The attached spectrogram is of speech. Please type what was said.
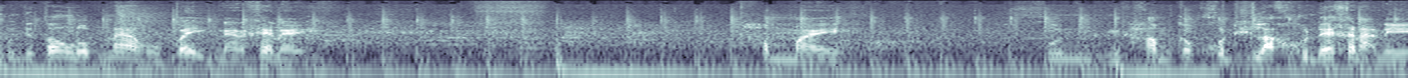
คุณจะต้องหลบหน้าผมไปอีกนานแค่ไหนทำไมคุณถึงทำกับคนที่รักคุณได้ขนาดนี้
